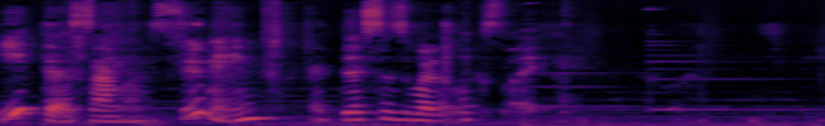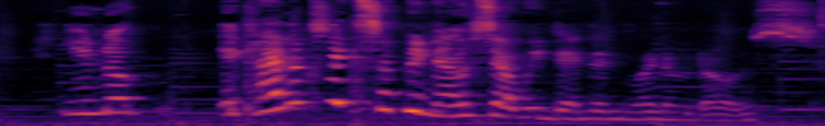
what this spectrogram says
eat this, I'm assuming. This is what it looks like. You know, it kind of looks like something else that we did in one of those.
